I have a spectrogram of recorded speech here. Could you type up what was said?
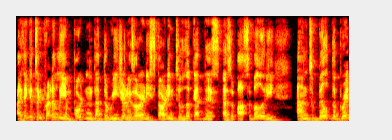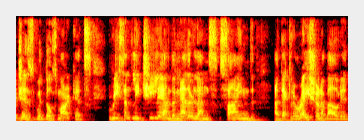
I think it's incredibly important that the region is already starting to look at this as a possibility and to build the bridges with those markets. Recently, Chile and the Netherlands signed a declaration about it.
